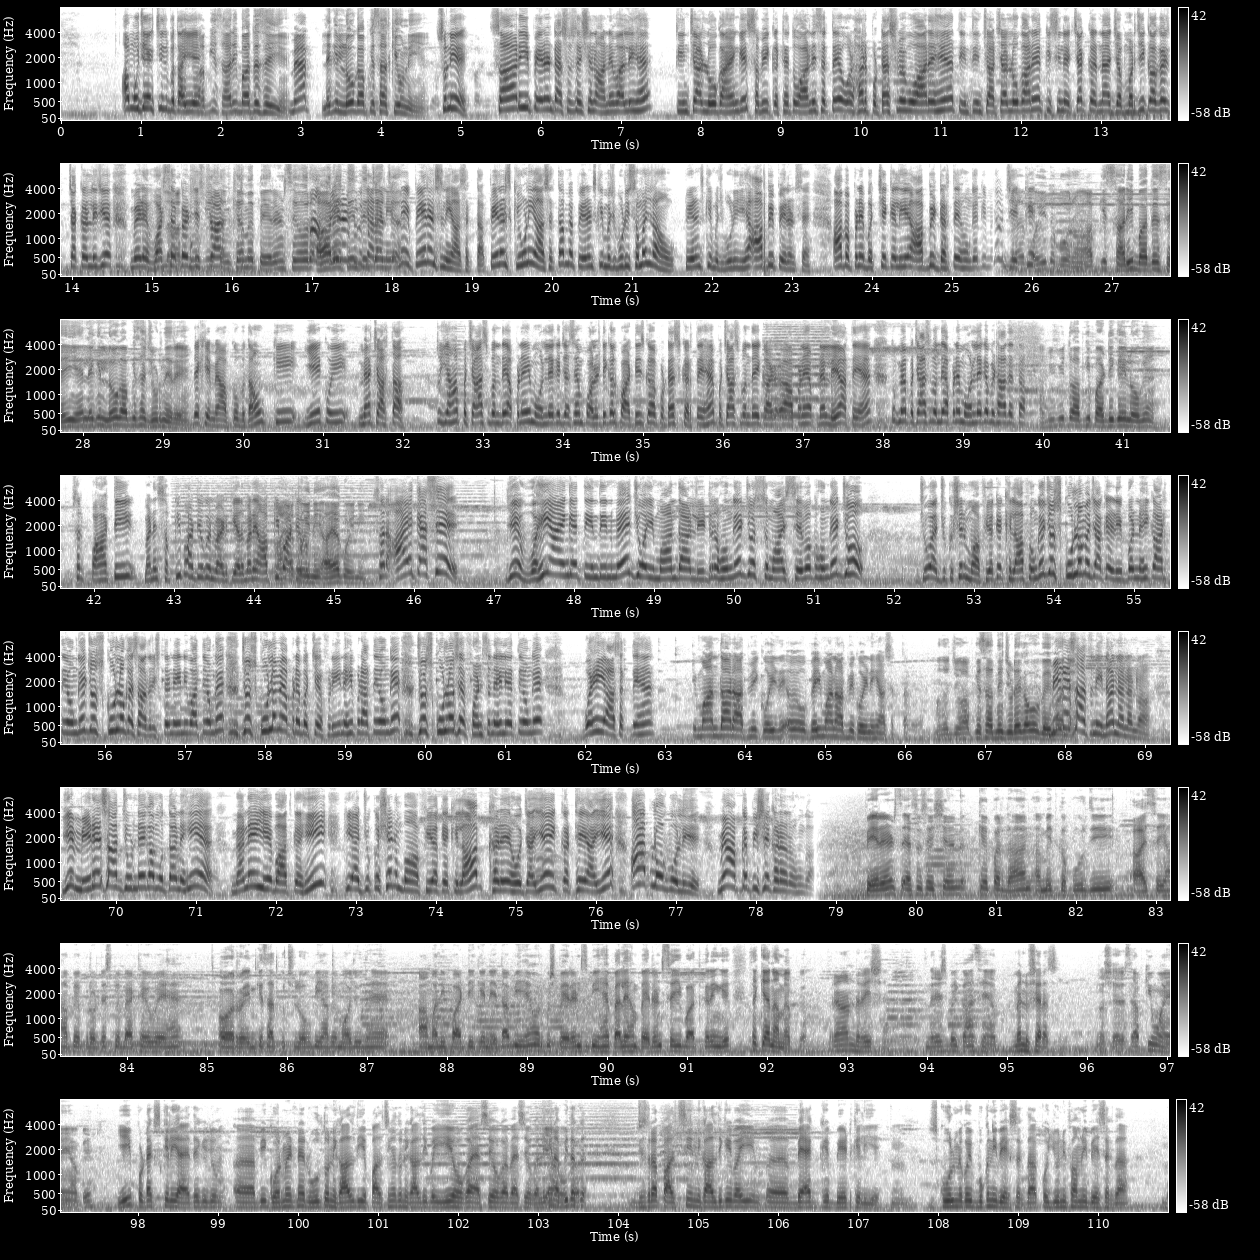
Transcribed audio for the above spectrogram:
अब मुझे एक चीज़ बताइए। आपकी सारी बातें सही हैं मैं लेकिन लोग आपके साथ क्यों नहीं है? सुनिए सारी पेरेंट एसोसिएशन आने वाली है तीन चार लोग आएँगे सभी इकट्ठे तो आ नहीं सकते और हर प्रोटेस्ट में वो आ रहे हैं तीन तीन चार चार लोग आ रहे हैं किसी ने चेक करना है जब मर्ज़ी का चेक कर लीजिए मेरे व्हाट्सएप पे लाखों रजिस्ट्रार संख्या में पेरेंट्स हैं और हाँ, आ रहे हैं तीन तीन चार नहीं, नहीं पेरेंट्स नहीं आ सकता। पेरेंट्स क्यों नहीं आ सकता? मैं पेरेंट्स की मजबूरी समझ रहा हूँ। पेरेंट्स की मजबूरी है आप भी पेरेंट्स हैं। आप अपने बच्चे के लिए आप भी डरते होंगे कि मैं जेके वही तो बोल रहा हूँ आपकी सारी बातें सही हैं लेकिन लोग आपके साथ जुड़ नहीं रहे हैं। देखिए मैं आपको बताऊँ कि ये कोई मैं चाहता तो यहाँ पचास बंदे अपने ही मोहल्ले के जैसे हम पॉलिटिकल पार्टीज़ का प्रोटेस्ट करते हैं पचास बंदे अपने अपने ले आते हैं तो मैं पचास बंदे अपने मोहल्ले के बिठा देता। अभी भी तो आपकी पार्टी के ही लोग हैं। सर पार्टी मैंने सबकी पार्टियों को इनवाइट किया था मैंने आपकी पार्टी कोई नहीं आया कोई नहीं। सर आए कैसे? ये वही आएँगे तीन दिन में जो ईमानदार लीडर होंगे जो समाज सेवक होंगे जो जो एजुकेशन माफिया के खिलाफ होंगे जो स्कूलों में जाके रिबन नहीं काटते होंगे जो स्कूलों के साथ रिश्ते नहीं निभाते होंगे जो स्कूलों में अपने बच्चे फ्री नहीं पढ़ाते होंगे जो स्कूलों से फंड्स नहीं लेते होंगे। वही आ सकते हैं ईमानदार आदमी कोई नहीं बेईमान आदमी कोई नहीं आ सकता। मतलब जो आपके साथ नहीं जुड़ेगा वो बेईमान मेरे साथ नहीं ना ना ना ना। ये मेरे साथ जुड़ने का मुद्दा नहीं है। मैंने ये बात कही कि एजुकेशन माफिया के खिलाफ खड़े हो जाइए इकट्ठे आइए। आप लोग बोलिए मैं आपके पीछे खड़ा रहूँगा। पेरेंट्स एसोसिएशन के प्रधान अमित कपूर जी आज से यहाँ पे प्रोटेस्ट पे बैठे हुए हैं और इनके साथ कुछ लोग भी यहाँ पे मौजूद हैं। आम आदमी पार्टी के नेता भी हैं और कुछ पेरेंट्स भी हैं। पहले हम पेरेंट्स से ही बात करेंगे। सर क्या नाम है आपका? मेरा नाम नरेश है। नरेश भाई कहाँ से हैं आप? मैं नुशहरा से। नौशहर से। आप क्यों आए हैं यहाँ पे? यही प्रोटेक्ट के लिए आए थे कि जो अभी गवर्नमेंट ने रूल तो निकाल दिए पॉलिसियाँ तो निकाल दी भाई ये होगा ऐसे होगा वैसे होगा। लेकिन अभी तक? जिस तरह पॉलिसी निकाल दी कि भाई बैग के बेट के लिए। हम्म, स्कूल में कोई बुक नहीं बेच सकता कोई यूनिफॉर्म नहीं बेच सकता।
